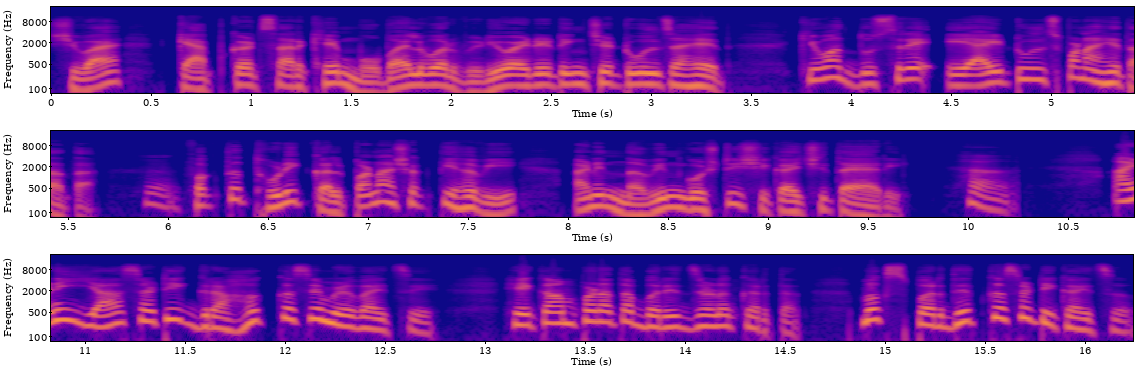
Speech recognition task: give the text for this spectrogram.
शिवाय कॅपकटसारखे मोबाईलवर व्हिडिओ एडिटिंगचे टूल्स आहेत किंवा दुसरे ए आय टूल्स पण आहेत आता. फक्त थोडी कल्पनाशक्ती हवी आणि नवीन गोष्टी शिकायची तयारी. आणि यासाठी ग्राहक कसे मिळवायचे? हे काम पण आता बरेच जण करतात. मग स्पर्धेत कसं टिकायचं?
